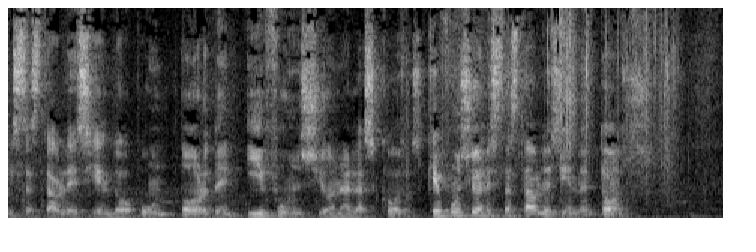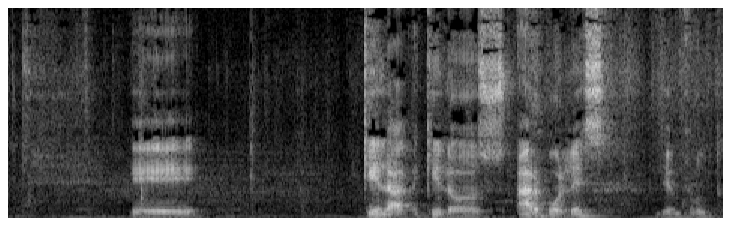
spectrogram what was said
está estableciendo un orden y funciona las cosas. ¿Qué función está estableciendo entonces? Eh, que, la, que los árboles den fruto,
